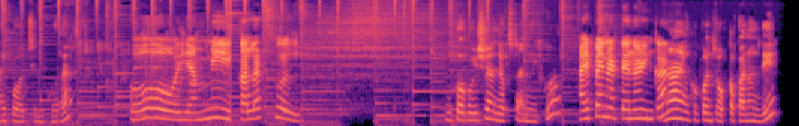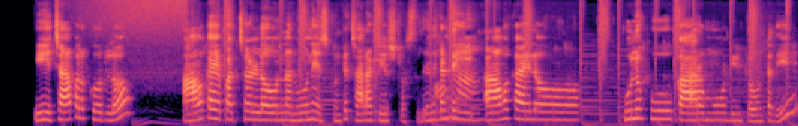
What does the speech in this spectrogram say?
అయిపోవచ్చింది కూర. ఓ యమ్మీ కలర్ఫుల్. ఇంకొక విషయం చెప్తాను నీకు అయిపోయినట్టేనా ఇంకా? ఇంకో కొంచెం ఒక్క పని ఉంది ఈ చేపల కూరలో ఆవకాయ పచ్చళ్ళలో ఉన్న నూనె వేసుకుంటే చాలా టేస్ట్ వస్తుంది. ఎందుకంటే ఈ? ఆవకాయలో పులుపు కారము దీంట్లో ఉంటది.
